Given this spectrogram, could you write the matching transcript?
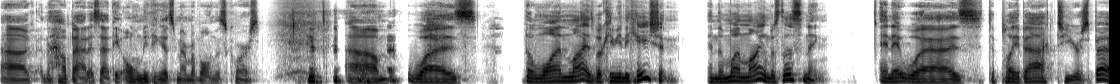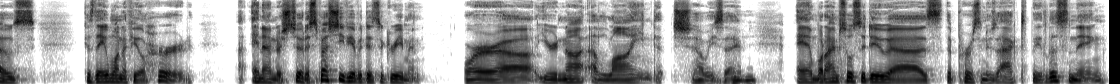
uh, how bad is that? The only thing that's memorable in this course um, was the one line about communication, and the one line was listening, and it was to play back to your spouse because they want to feel heard uh, and understood, especially if you have a disagreement or uh, you're not aligned, shall we say. Mm-hmm. And what I'm supposed to do as the person who's actively listening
